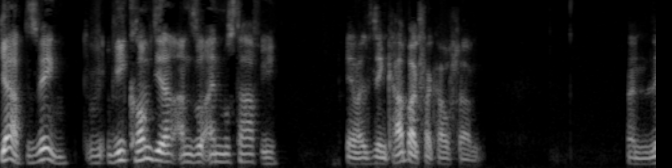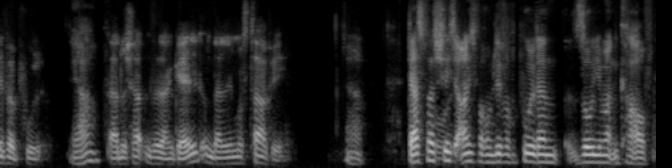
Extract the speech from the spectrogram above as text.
Ja, deswegen. Wie kommen die dann an so einen Mustafi? Ja, weil sie den Kabak verkauft haben. An Liverpool. Ja. Dadurch hatten sie dann Geld und dann den Mustafi. Ja. Das verstehe ich auch nicht, warum Liverpool dann so jemanden kauft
